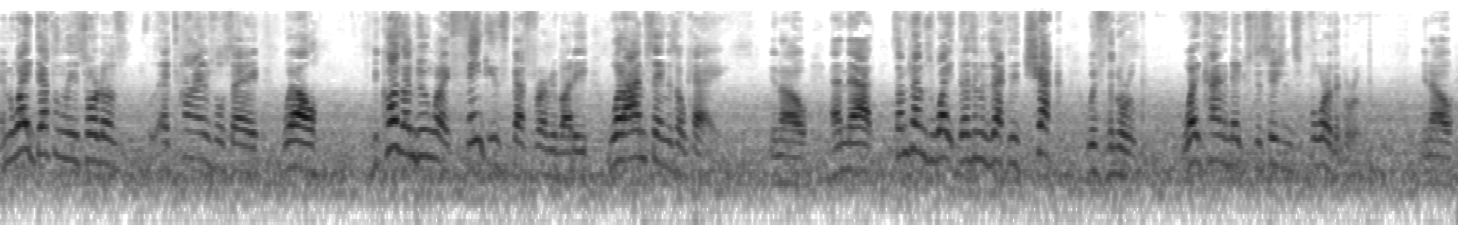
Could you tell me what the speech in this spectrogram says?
and white definitely sort of, at times, will say, well, because I'm doing what I think is best for everybody, what I'm saying is okay. You know, and that sometimes white doesn't exactly check with the group. White kind of makes decisions for the group. You know,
